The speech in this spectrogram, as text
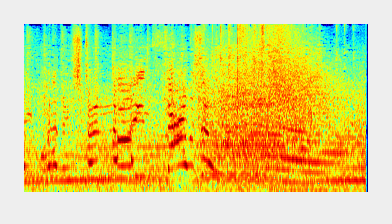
Dave Revitz tonight!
